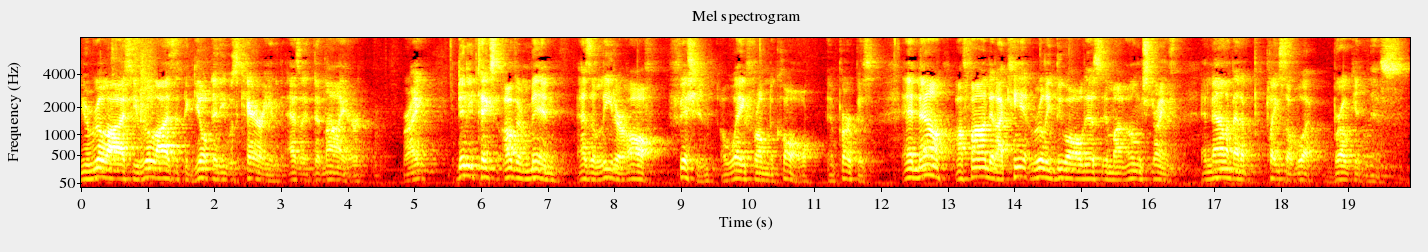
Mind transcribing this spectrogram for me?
you realize he realized that the guilt that he was carrying as a denier, right? Then he takes other men as a leader off fishing away from the call and purpose. And now I find that I can't really do all this in my own strength. And now I'm at a place of what? Brokenness.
